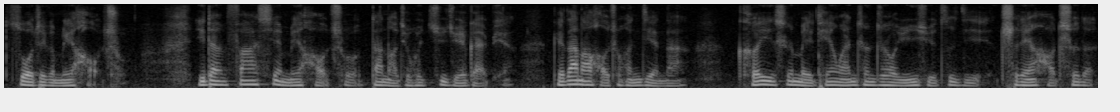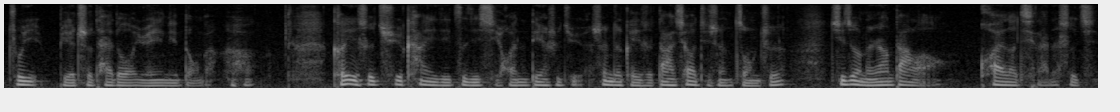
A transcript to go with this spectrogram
做这个没好处。一旦发现没好处，大脑就会拒绝改变。给大脑好处很简单，可以是每天完成之后允许自己吃点好吃的，注意别吃太多，原因你懂的，哈哈。可以是去看一集自己喜欢的电视剧，甚至可以是大笑几声。总之，去做能让大脑快乐起来的事情。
